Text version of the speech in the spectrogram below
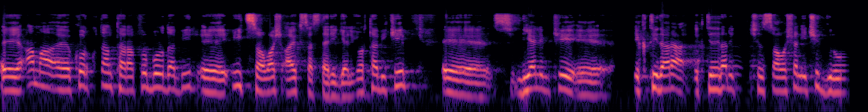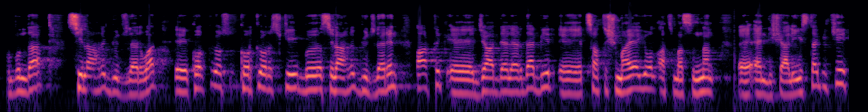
E, ama e, korkutan tarafı burada bir e, iç savaş ayak sesleri geliyor. Tabii ki e, diyelim ki e, iktidara, iktidar için savaşan içi grubunda silahlı güçler var. E, korkuyoruz, korkuyoruz ki bu silahlı güçlerin artık e, caddelerde bir e, çatışmaya yol atmasından e, endişeliyiz. Tabii ki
